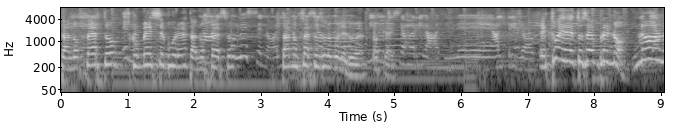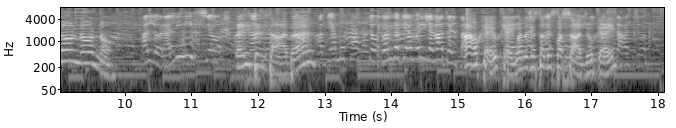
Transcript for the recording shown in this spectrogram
ti hanno offerto? Scommesse pure? Ti hanno no, offerto? scommesse no. Ti hanno offerto solo quelle due? Lì ok. non ci siamo arrivati nei altri giochi. E tu hai detto sempre no, no, Abbiamo... no, no, no. Allora, all'inizio Eri tentata, eh? Abbiamo fatto quando abbiamo rilevato il banco. Ah, ok, ok, okay quando c'è stato il passaggio, ok. Il passaggio.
